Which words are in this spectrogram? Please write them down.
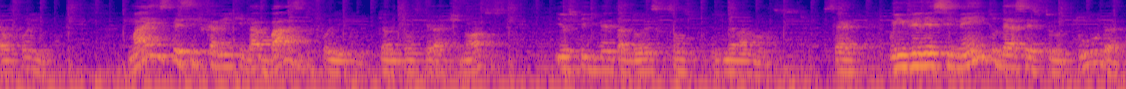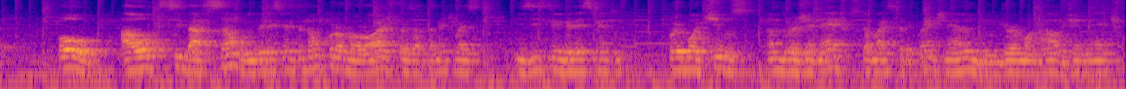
é o folículo. Mais especificamente da base do folículo, que é então os queratinócitos, e os pigmentadores, que são os melanócitos, certo? o envelhecimento dessa estrutura ou a oxidação, o envelhecimento não cronológico exatamente, mas existe o envelhecimento por motivos androgenéticos, que é o mais frequente, né? Andro, de hormonal, genético,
